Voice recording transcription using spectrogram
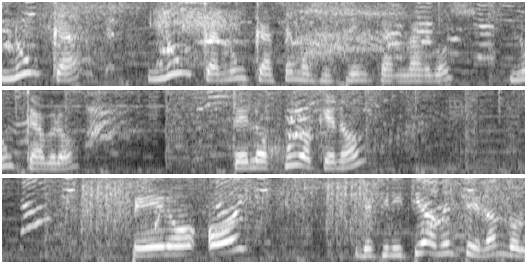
Nunca, nunca, nunca hacemos streams tan largos. Nunca, bro. Te lo juro que no. Pero hoy, definitivamente dando,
